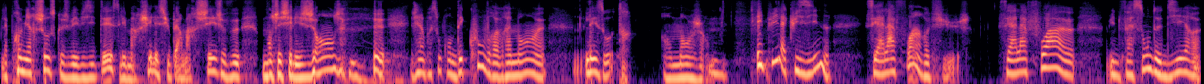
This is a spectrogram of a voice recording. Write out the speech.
la première chose que je vais visiter, c'est les marchés, les supermarchés. Je veux manger chez les gens. J'ai l'impression qu'on découvre vraiment euh, les autres en mangeant. Mm. Et puis la cuisine, c'est à la fois un refuge. C'est à la fois euh, une façon de dire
